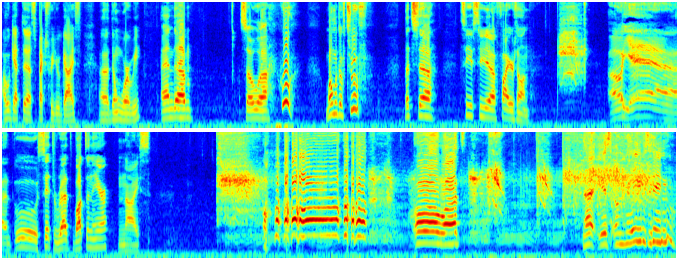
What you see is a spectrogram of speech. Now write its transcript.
I will get the specs for you guys. Uh, don't worry. And um, so, uh, whew, moment of truth. Let's uh, see if the fire's on. Oh yeah! Ooh, sit red button here. Nice. oh, what? That is amazing!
